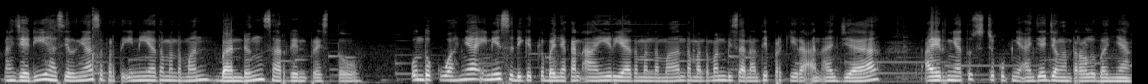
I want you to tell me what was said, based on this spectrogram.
Nah jadi hasilnya seperti ini ya teman-teman Bandeng sarden presto untuk kuahnya ini sedikit kebanyakan air ya teman-teman. Teman-teman bisa nanti perkiraan aja. Airnya tuh secukupnya aja jangan terlalu banyak.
